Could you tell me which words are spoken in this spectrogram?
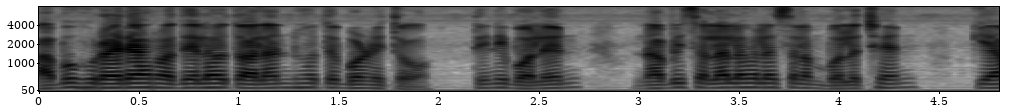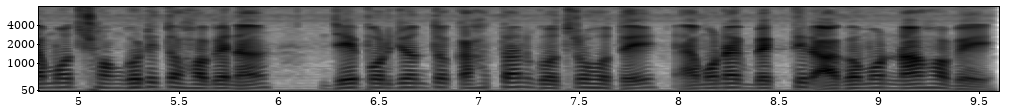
আবু হুরাইরা হ্রদিল্লাহ তাল্লাহ্ন হতে বর্ণিত। তিনি বলেন, নাবি সাল্লাহ সাল্লাম বলেছেন, কিয়ামত সংঘটিত হবে না, যে পর্যন্ত কাহতান গোত্র হতে এমন এক ব্যক্তির আগমন না হবে,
